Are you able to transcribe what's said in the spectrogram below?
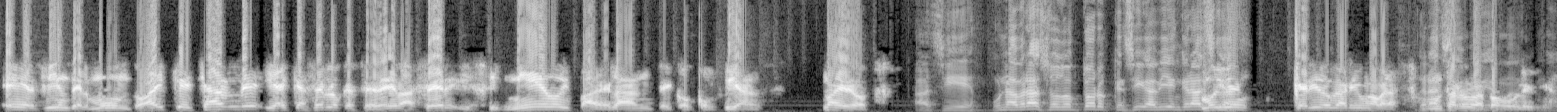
es el fin del mundo. Hay que echarle y hay que hacer lo que se deba hacer y sin miedo y para adelante, con confianza. No hay de otra. Así es. Un abrazo, doctor, que siga bien, gracias. Muy bien, querido Gary, un abrazo. un saludo a todos, Bolivia.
